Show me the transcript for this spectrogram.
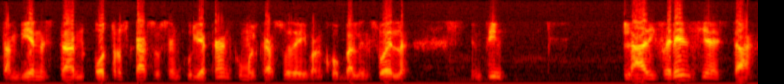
También están otros casos en Culiacán, como el caso de Iván Job Valenzuela. En fin, la diferencia está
